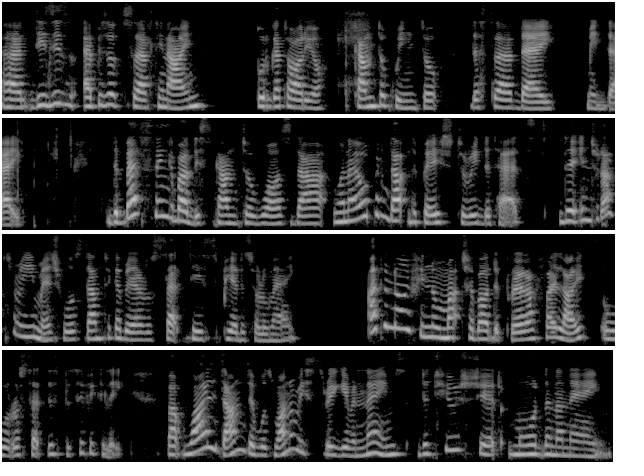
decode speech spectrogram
Uh, this is episode 39, Purgatorio, Canto Quinto, the third day, midday. The best thing about this canto was that when I opened up the page to read the text, the introductory image was Dante Gabriel Rossetti's Pia de Tolomei. I don't know if you know much about the Pre-Raphaelites or Rossetti specifically, but while Dante was one of his three given names, the two shared more than a name.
